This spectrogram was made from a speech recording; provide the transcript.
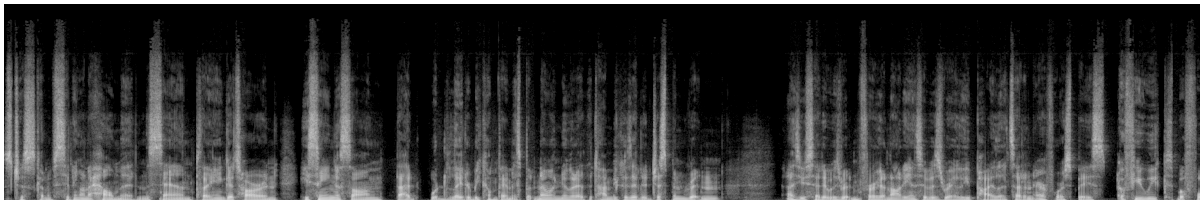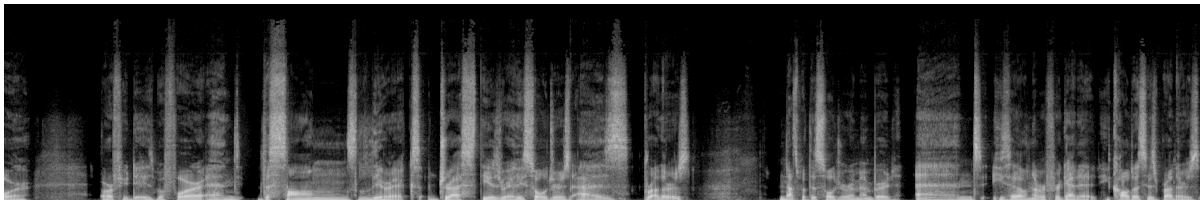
He's just kind of sitting on a helmet in the sand playing a guitar. And he's singing a song that would later become famous, but no one knew it at the time because it had just been written as you said, it was written for an audience of Israeli pilots at an Air Force base a few weeks before or a few days before. And the song's lyrics address the Israeli soldiers as brothers. And that's what the soldier remembered. And he said, I'll never forget it. He called us his brothers.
